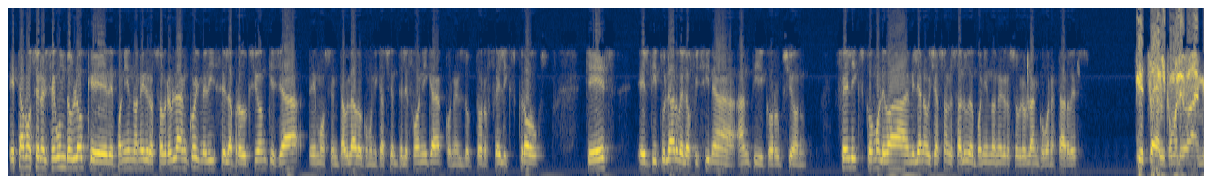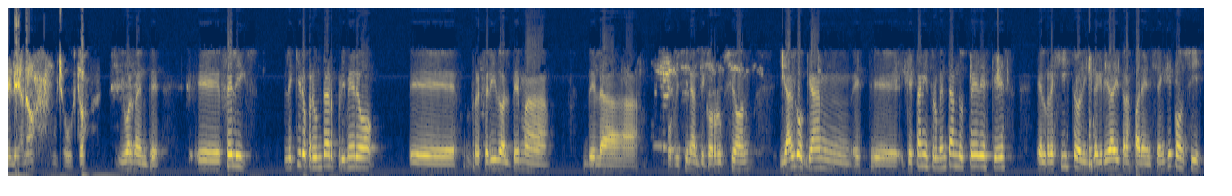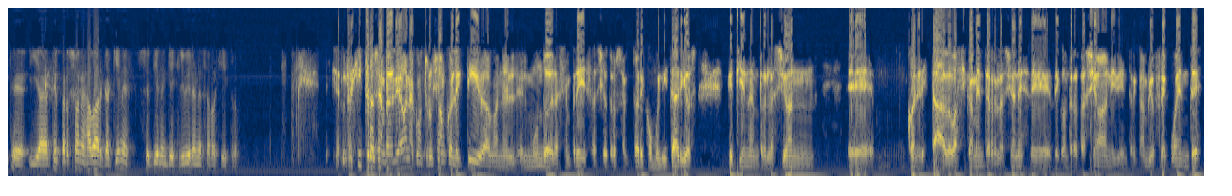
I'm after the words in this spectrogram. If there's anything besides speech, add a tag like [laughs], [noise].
Estamos en el segundo bloque de Poniendo Negro sobre Blanco y me dice la producción que ya hemos entablado comunicación telefónica con el doctor Félix Crows, que es el titular de la Oficina Anticorrupción. Félix, ¿cómo le va Emiliano Villazón? Lo saluda en Poniendo Negro sobre Blanco. Buenas tardes. ¿Qué tal? ¿Cómo le va Emiliano? Mucho gusto. Igualmente. Eh, Félix, le quiero preguntar primero, eh, referido al tema de la Oficina Anticorrupción, y algo que han este, que están instrumentando ustedes que es el registro de integridad y transparencia. ¿En qué consiste y a qué personas abarca? ¿Quiénes se tienen que inscribir en ese registro? El registro es en realidad una construcción colectiva con el, mundo de las empresas y otros actores comunitarios que tienen relación eh, con el Estado, básicamente relaciones de, de contratación y de intercambio frecuente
